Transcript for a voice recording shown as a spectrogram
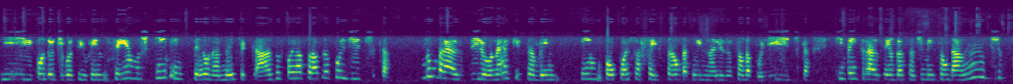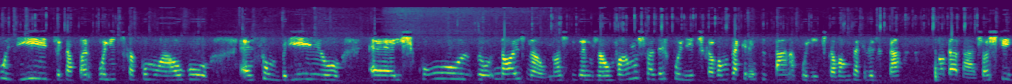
E quando eu digo assim, vencemos, quem venceu né, nesse caso foi a própria política. No Brasil, né, que também tem um pouco essa feição da criminalização da política, que vem trazendo essa dimensão da antipolítica, para política como algo é, sombrio, é, escuso. Nós não, nós fizemos não, vamos fazer política, vamos acreditar na política, vamos acreditar no debate. Acho que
